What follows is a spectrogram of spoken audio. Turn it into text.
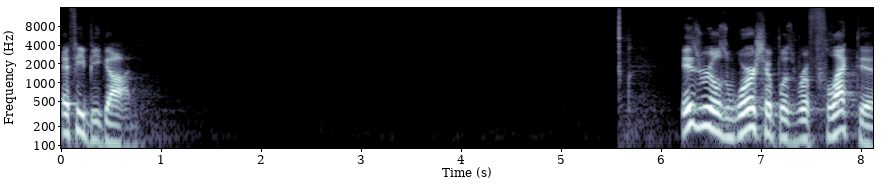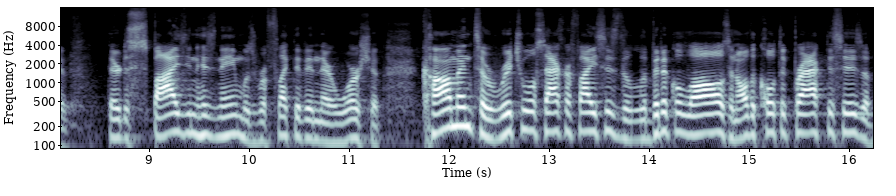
if he be God? Israel's worship was reflective their despising his name was reflective in their worship. Common to ritual sacrifices, the Levitical laws, and all the cultic practices of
